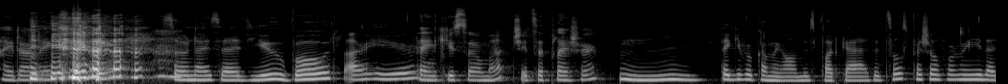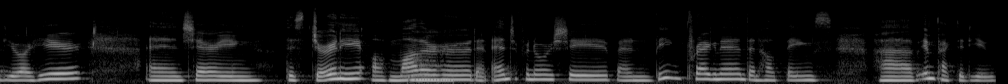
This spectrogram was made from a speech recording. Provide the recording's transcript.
Hi, darling. so nice that you both are here. Thank you so much. It's a pleasure. Mm, thank you for coming on this podcast. It's so special for me that you are here and sharing this journey of motherhood mm. and entrepreneurship and being pregnant and how things have impacted you.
